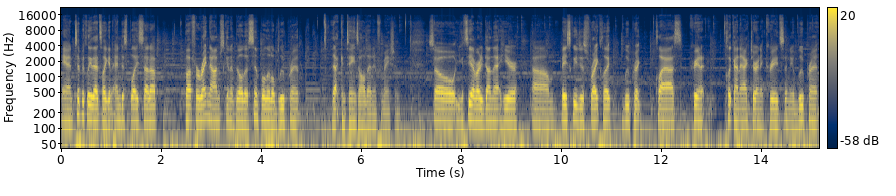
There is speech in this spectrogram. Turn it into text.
And typically that's like an nDisplay setup. But for right now, I'm just going to build a simple little blueprint that contains all that information. So you can see I've already done that here. Um, basically just right click, blueprint class, create click on actor and it creates a new blueprint.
